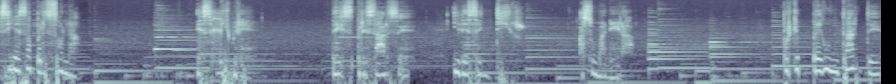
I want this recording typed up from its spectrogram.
Si esa persona es libre de expresarse y de sentir a su manera. Porque preguntarte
